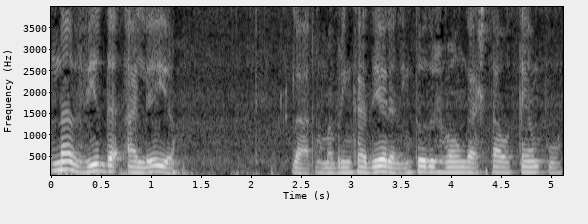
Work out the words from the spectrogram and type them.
na vida alheia, claro, uma brincadeira, nem todos vão gastar o tempo,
